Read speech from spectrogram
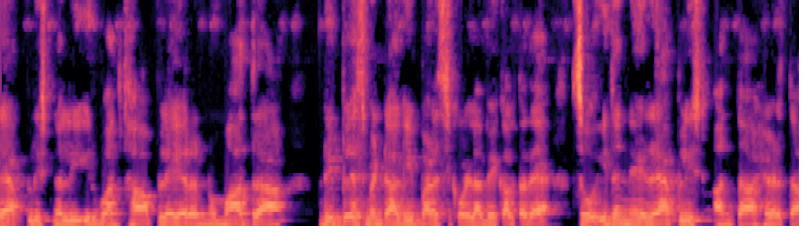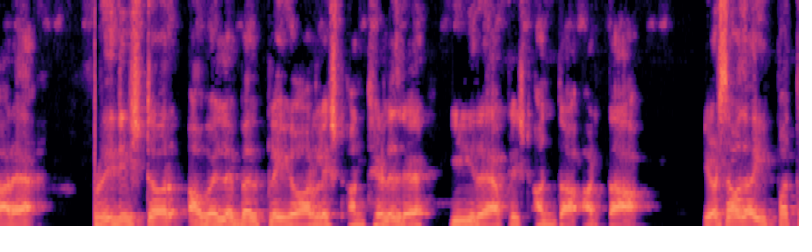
ರ್ಯಾಪ್ ಲಿಸ್ಟ್ನಲ್ಲಿ ಇರುವಂತಹ ಪ್ಲೇಯರ್ ಅನ್ನು ಮಾತ್ರ ರಿಪ್ಲೇಸ್ಮೆಂಟ್ ಆಗಿ ಬಳಸಿಕೊಳ್ಳಬೇಕಾಗ್ತದೆ. ಸೊ ಇದನ್ನೇ ರ್ಯಾಪ್ ಲಿಸ್ಟ್ ಅಂತ ಹೇಳ್ತಾರೆ. ರಿಜಿಸ್ಟರ್ ಅವೈಲೇಬಲ್ ಪ್ಲೇಯರ್ ಲಿಸ್ಟ್ ಅಂತ ಹೇಳಿದ್ರೆ ಈ ರ್ಯಾಪ್ ಲಿಸ್ಟ್ ಅಂತ ಅರ್ಥ. ಎರಡ್ ಸಾವಿರದ ಇಪ್ಪತ್ತ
